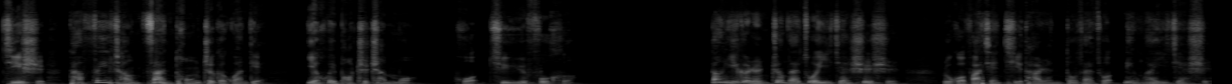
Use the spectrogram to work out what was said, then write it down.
即使他非常赞同这个观点，也会保持沉默或趋于附和。当一个人正在做一件事时，如果发现其他人都在做另外一件事，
